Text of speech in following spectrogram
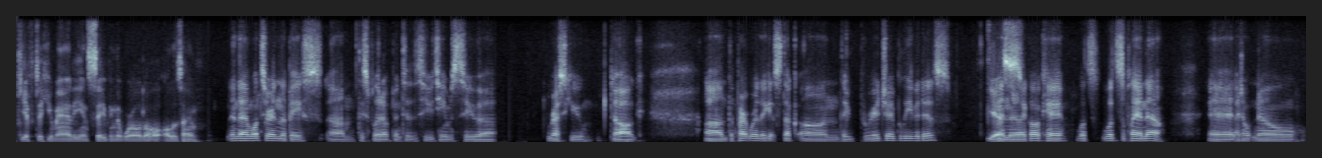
gift to humanity and saving the world all, all the time. And then once they're in the base, um, they split up into the two teams to uh, rescue Dog. Um, the part where they get stuck on the bridge, I believe it is, Yes, and they're like, "Okay, what's what's the plan now?" And I don't know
